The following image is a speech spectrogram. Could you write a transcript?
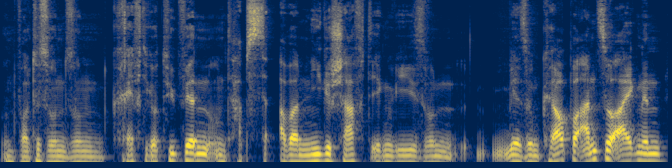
und wollte so ein, so ein kräftiger Typ werden und hab's aber nie geschafft, irgendwie so ein, mir so einen Körper anzueignen,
